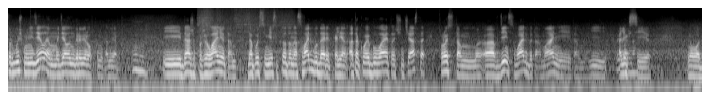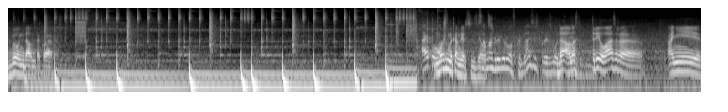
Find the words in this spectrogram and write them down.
сургуч мы не делаем, мы делаем гравировку на конвертах. И даже по желанию, там, допустим, если кто-то на свадьбу дарит кальян, а такое бывает очень часто, просит там э, в день свадьбы там Ани там, и Прикольно. Алексею. Вот, было недавно такое. А это Можем на конверте сделать. сама гравировка, да, здесь производится? Да, у нас лазерная? три лазера, они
